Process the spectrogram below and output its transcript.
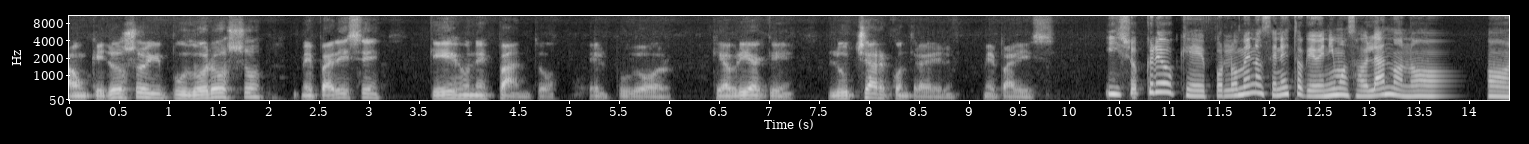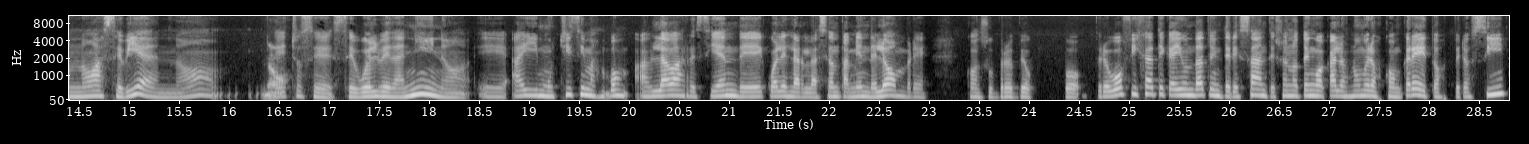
aunque yo soy pudoroso, me parece que es un espanto el pudor, que habría que luchar contra él, me parece. Y yo creo que por lo menos en esto que venimos hablando no, no, no hace bien, ¿no? No. De hecho, se, se vuelve dañino. Eh, hay muchísimas, vos hablabas recién de cuál es la relación también del hombre con su propio cuerpo, pero vos fíjate que hay un dato interesante, yo no tengo acá los números concretos, pero sí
